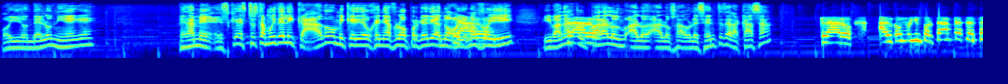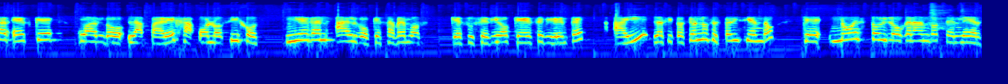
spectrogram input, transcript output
Oye, donde él lo niegue. Espérame, es que esto está muy delicado, mi querida Eugenia Flo, porque él diga, no, yo no fui. Y van a Claro. culpar a los, a, los, a los adolescentes de la casa. Claro, algo muy importante, César, es que cuando la pareja o los hijos niegan algo que sabemos que sucedió, que es evidente, ahí la situación nos está diciendo que no estoy logrando tener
